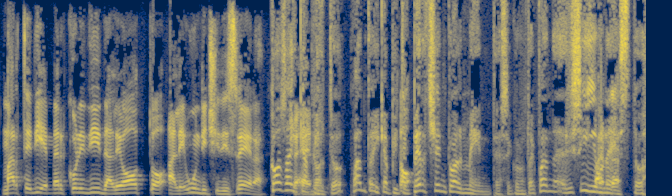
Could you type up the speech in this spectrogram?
martedì e mercoledì dalle 8 alle 11 di sera. Cosa hai Cioè, capito? Quanto hai capito No. percentualmente, secondo te? Quando- Sii Guarda, onesto.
